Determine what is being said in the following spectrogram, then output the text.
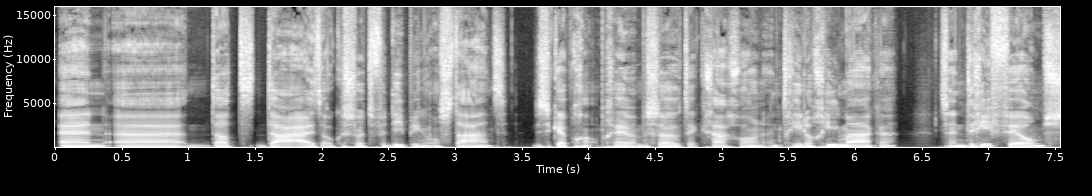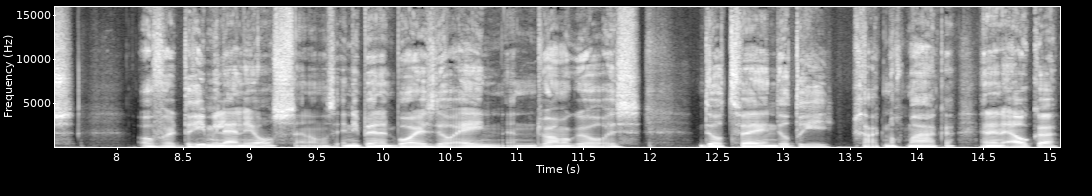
En uh, dat daaruit ook een soort verdieping ontstaat. Dus ik heb gewoon op een gegeven moment besloten, ik ga gewoon een trilogie maken. Het zijn drie films over drie millennials. En is Independent Boy is deel 1 en Drama Girl is deel 2 en deel 3 ga ik nog maken. En in elke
